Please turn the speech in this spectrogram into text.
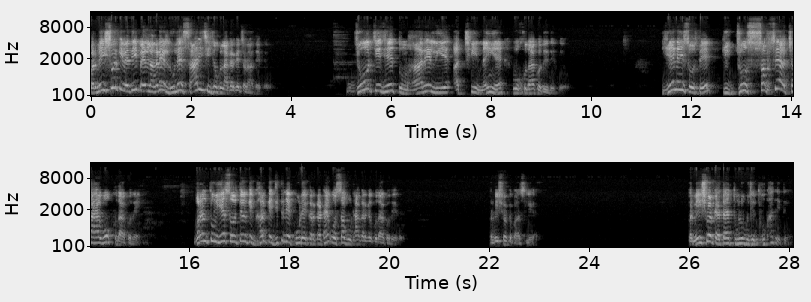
परमेश्वर की वेदी पे लंगड़े लूल्हे सारी चीज़ों को ला करके चढ़ा देते हो। जो चीज़ें तुम्हारे लिए अच्छी नहीं है, वो खुदा को दे देते हो। ये नहीं सोचते कि जो सबसे अच्छा है, वो खुदा को दें। वरन तुम ये सोचते हो कि घर के जितने कूड़े करकट हैं, वो सब उठा करके खुदा को दे दो। परमेश्वर के पास लिया परमेश्वर कहता है, तुम लोग मुझे धोखा देते हो।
